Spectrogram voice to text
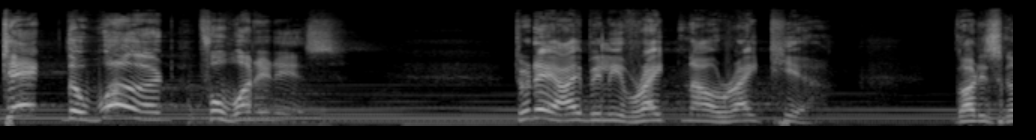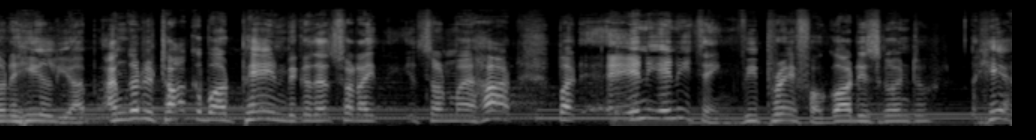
take the word for what it is. Today, I believe right now, right here, God is going to heal you. I'm going to talk about pain because that's what I, it's on my heart. But any, anything we pray for, God is going to hear.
